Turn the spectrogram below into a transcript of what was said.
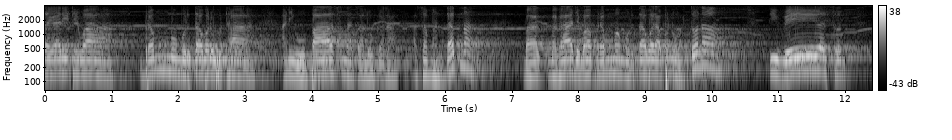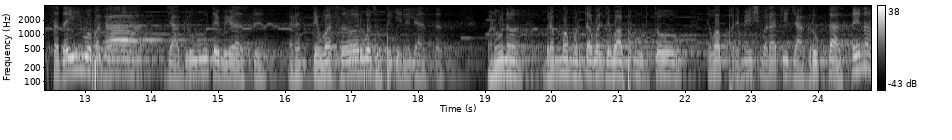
तयारी ठेवा. ब्रह्ममुहूर्तावर उठा आणि उपासना चालू करा. असं म्हणतात ना? बघ बघा जेव्हा ब्रह्ममुहूर्तावर आपण उठतो ना ती वेळ सद सदैव बघा जागृत वेळ असते. कारण तेव्हा सर्व झोपी गेलेले असतात. म्हणून ब्रह्ममुहूर्तावर जेव्हा आपण उठतो तेव्हा परमेश्वराची जागरूकता असते ना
